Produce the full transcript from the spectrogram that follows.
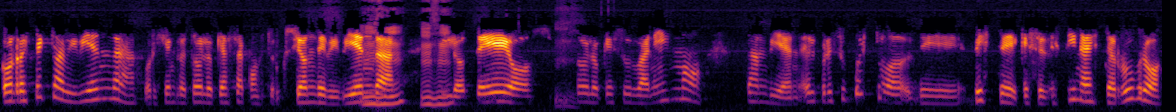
Con respecto a vivienda, por ejemplo, todo lo que hace a construcción de viviendas, loteos, todo lo que es urbanismo, también el presupuesto de, este que se destina a este rubro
